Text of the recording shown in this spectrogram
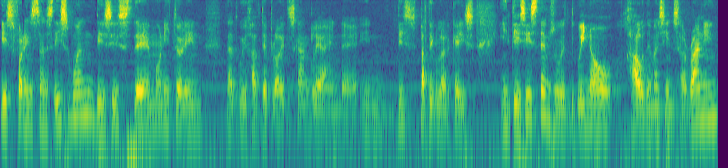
is, for instance, this one. This is the monitoring that we have deployed, Ganglia, in, the, in this particular case in T-Systems, where we know how the machines are running.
